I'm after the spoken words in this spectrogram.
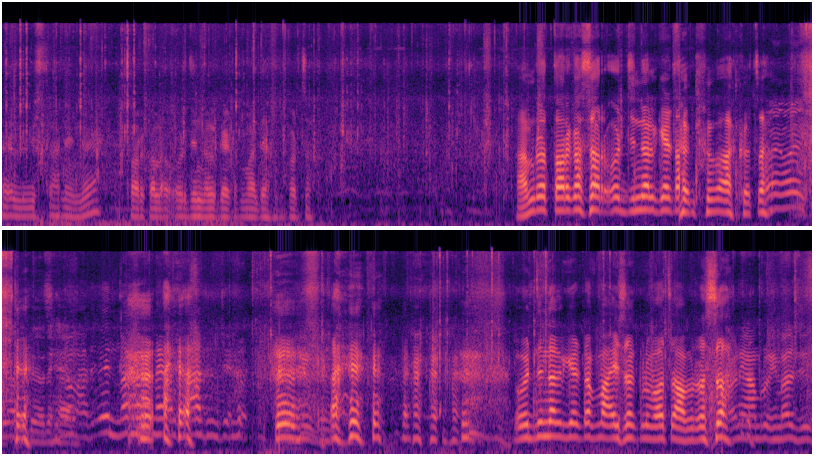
अहिले बिस्तारै नै तर्कलाई ओरिजिनल गेटअपमा देखाउनुपर्छ। हाम्रो तर्क सर ओरिजिनल गेटअप भएको छ। ओरिजिनल गेटअपमा आइसक्नु भएको छ हाम्रो सर। अनि हाम्रो हिमाल जो-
